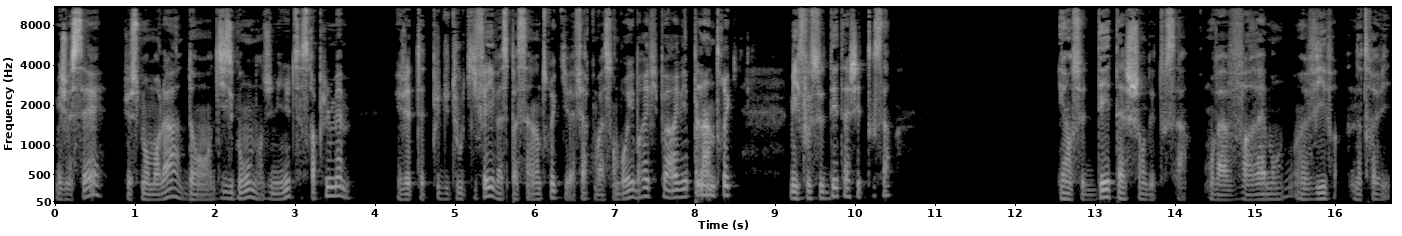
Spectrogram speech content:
Mais je sais que ce moment-là, dans 10 secondes, dans une minute, ça sera plus le même. Et je vais peut-être plus du tout le kiffer, il va se passer un truc qui va faire qu'on va s'embrouiller, bref, il peut arriver plein de trucs. Mais il faut se détacher de tout ça. Et en se détachant de tout ça, on va vraiment vivre notre vie.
